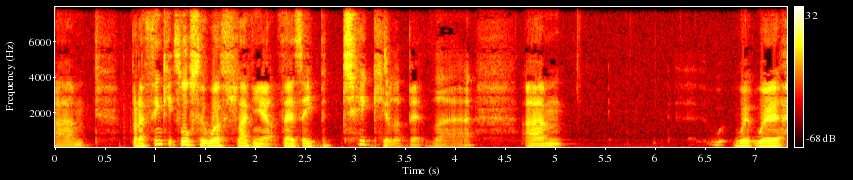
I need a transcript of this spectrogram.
Um, but I think it's also worth flagging out there's a particular bit there um, we're, we're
